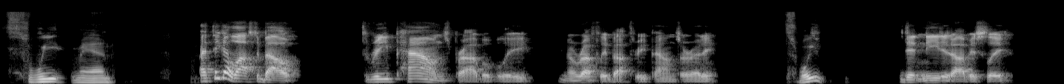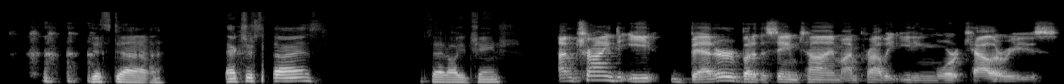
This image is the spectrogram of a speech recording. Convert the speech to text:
Sweet, man. I think I lost about three pounds, probably. You know, roughly about three pounds already. Sweet. Didn't need it, obviously. Just uh exercise. Is that all you changed? I'm trying to eat better, but at the same time, I'm probably eating more calories.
